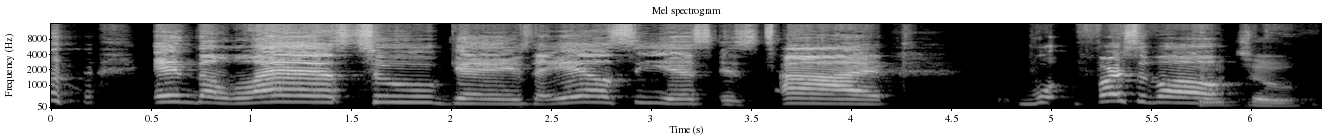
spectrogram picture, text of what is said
in the last two games. The ALCS is tied. First of all, two, two.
